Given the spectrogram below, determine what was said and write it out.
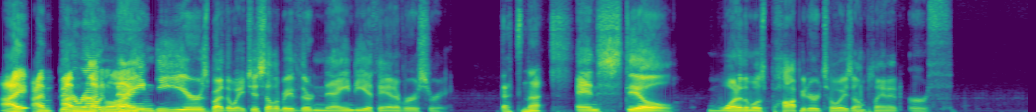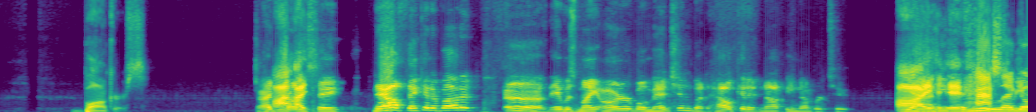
I I'm Been I'm around gonna lie, 90 years, by the way. Just celebrated their 90th anniversary. That's nuts. And still one of the most popular toys on planet Earth. Bonkers. I'd I- probably I- say now thinking about it, ugh, it was my honorable mention, but how could it not be number two? I, mean, it the new has to be Lego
